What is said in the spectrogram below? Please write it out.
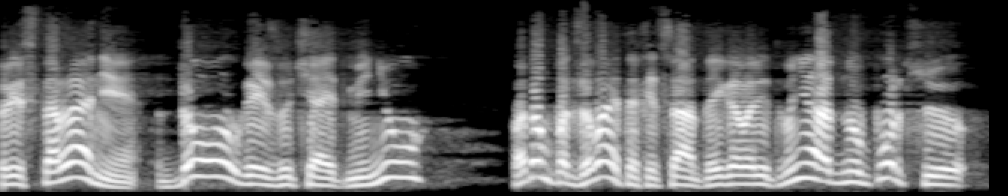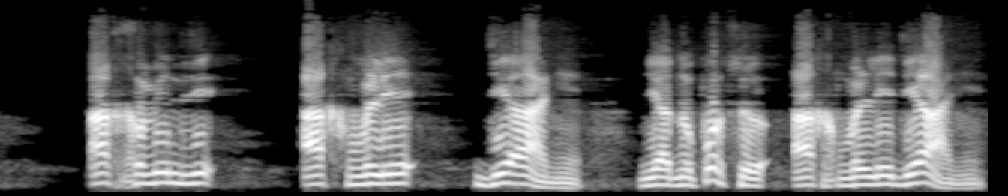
в ресторане, долго изучает меню, потом подзывает официанта и говорит, мне одну порцию ахвели... ахвледиани, мне одну порцию ахвледиани.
